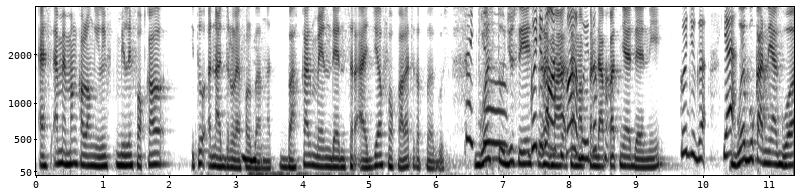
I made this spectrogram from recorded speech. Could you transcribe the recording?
SM memang kalau milih milih vokal itu another level banget. Bahkan main dancer aja vokalnya tetap bagus. Gue setuju sih nggak sama, sama lagu itu. pendapatnya Dani gue juga ya. Gue bukannya gue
